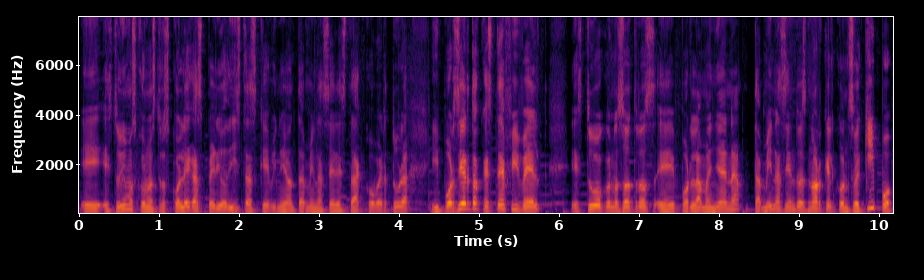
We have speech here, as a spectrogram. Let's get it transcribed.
eh, estuvimos con nuestros colegas periodistas que vinieron también a hacer esta cobertura. Y por cierto que Steffi Belt estuvo con nosotros eh, por la mañana también haciendo snorkel con su equipo.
